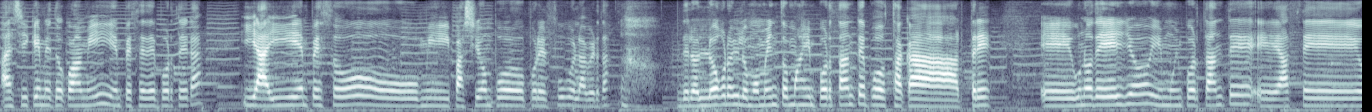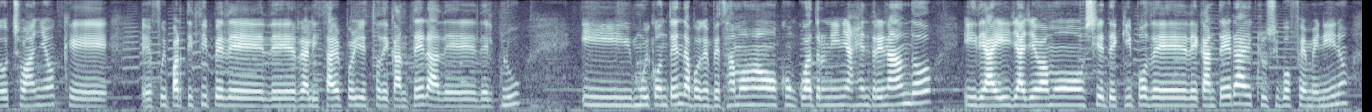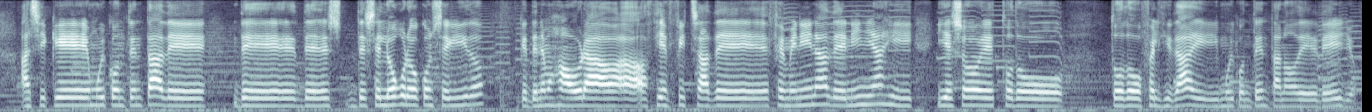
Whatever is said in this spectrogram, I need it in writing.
Así que me tocó a mí y empecé de portera y ahí empezó mi pasión por, el fútbol, la verdad. De los logros y los momentos más importantes puedo destacar tres. Eh, uno de ellos, y muy importante, eh, hace ocho años que eh, fui partícipe de, realizar el proyecto de cantera del club y muy contenta porque empezamos con cuatro niñas entrenando y de ahí ya llevamos siete equipos de, cantera exclusivos femeninos, así que muy contenta de, ese logro conseguido que tenemos ahora 100 fichas de femeninas, de niñas y, eso es todo, todo felicidad y muy contenta ¿no? de, ello.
